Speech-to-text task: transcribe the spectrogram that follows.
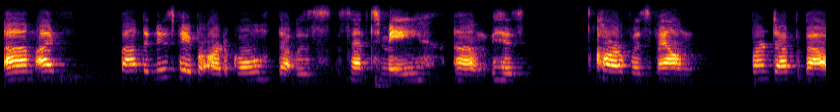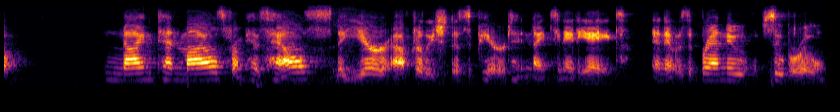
Um, I found a newspaper article that was sent to me. Um, his car was found burnt up about nine, ten miles from his house a year after Alicia disappeared in 1988, and it was a brand new Subaru.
